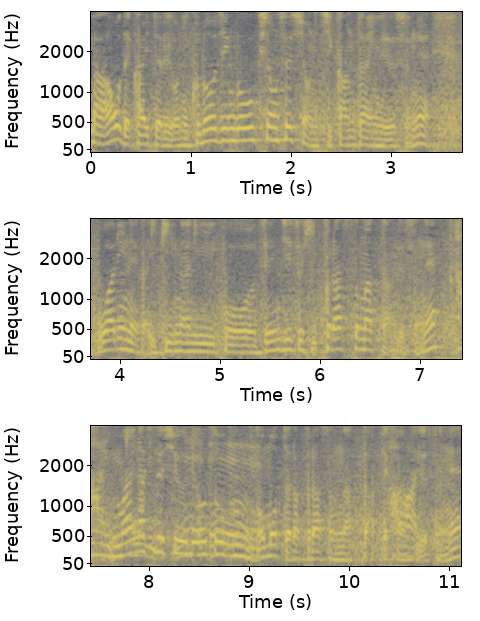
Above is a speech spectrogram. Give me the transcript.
まあ、青で書いてるようにクロージングオークションセッションの時間帯にですね終値がいきなりこう前日比プラスとなったんですね、はい、マイナスで終了と、ね。うん、思ったらプラスになったって感じですよね、は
